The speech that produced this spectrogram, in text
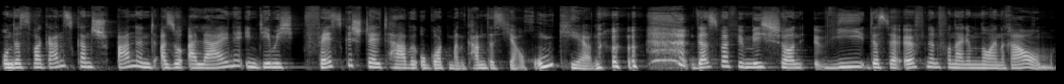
Und das war ganz, ganz spannend. Also alleine, indem ich festgestellt habe, oh Gott, man kann das ja auch umkehren. das war für mich schon wie das Eröffnen von einem neuen Raum.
